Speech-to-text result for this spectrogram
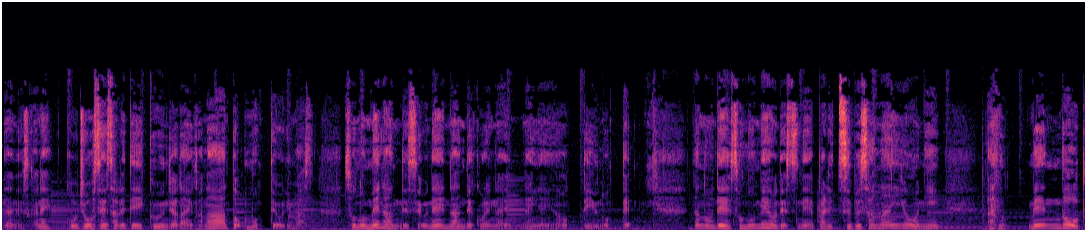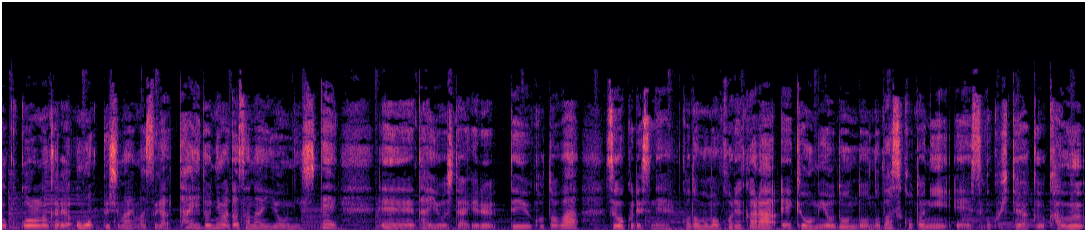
ー、なんですかねこう醸成されていくんじゃないかなと思っております。その目なんですよね。なんでこれ何々なのっていうのって。なのでその目をですねやっぱり潰さないようにあの面倒と心の中では思ってしまいますが態度には出さないようにして、えー、対応してあげるっていうことはすごくですね子どものこれから、えー、興味をどんどん伸ばすことに、えー、すごく一役買う、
